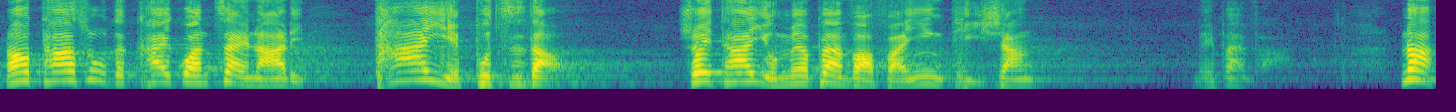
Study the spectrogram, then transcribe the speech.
然后他处的开关在哪里？他也不知道，所以他有没有办法反映体伤？没办法。那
